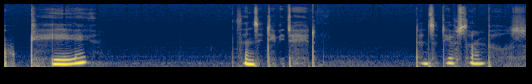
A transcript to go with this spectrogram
Okay. Sensitivität. Density of Samples.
